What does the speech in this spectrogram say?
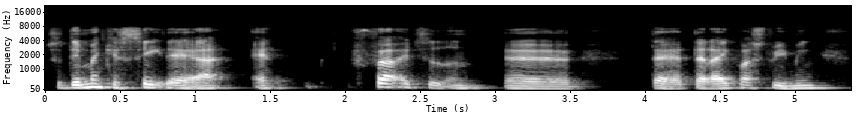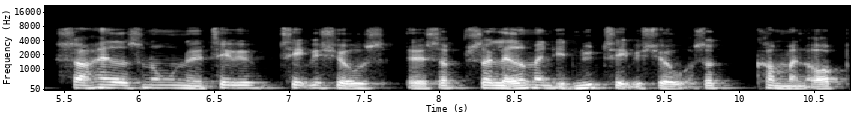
Så det man kan se, det er, at før i tiden, øh, da, da der ikke var streaming, så havde sådan nogle øh, TV, tv-shows, øh, så, så lavede man et nyt tv-show, og så kom man op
